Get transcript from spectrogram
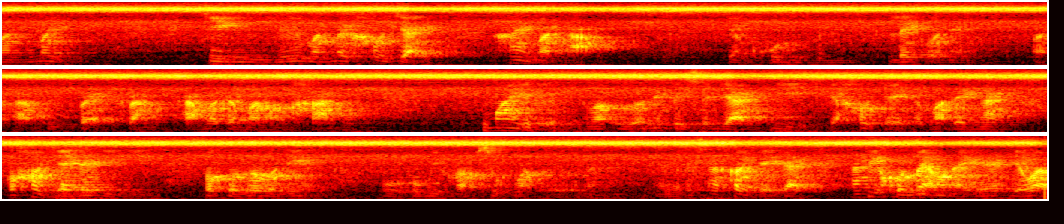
มันไม่จริงหรือมันไม่เข้าใจ ให้มาถาม อย่างคุณเล็กกว่านี้มาถามถึงแปดครั้ง ถามว่าจะมาลองคานไม่เลยว่าเออนนี้เป็นสัญญาณที่จะเข้าใจธรรมะได้ง่ายก็เข้าใจได้ดีๆปรากฏว่าวันนี้โอ้ผมมีความสุขมากเลยวันนั้นถ้าเข้าใจได้ถ้าที่คนไม่เอาไหนนะอย่าว่า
